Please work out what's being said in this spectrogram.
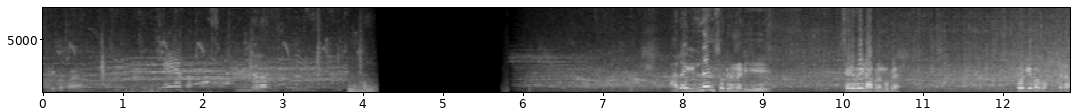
சரி பாப்பா. இல்லடா பாப்பா. இல்லடா. அதான் இல்லைன்னு சொல்கிறேன்டி சரி வை நான் அப்புறம் கூப்பிட்றேன். ஓகே பாப்பா. கேட்டா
